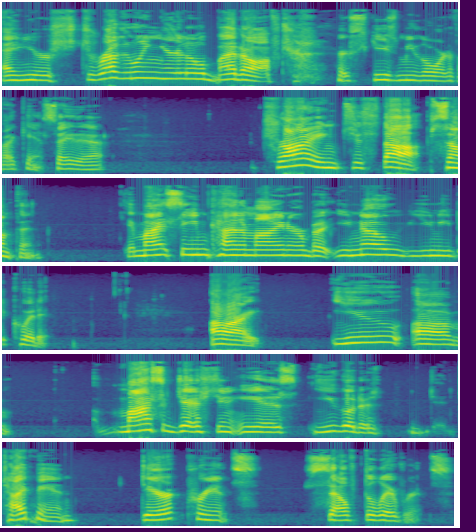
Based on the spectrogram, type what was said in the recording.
and you're struggling your little butt off, excuse me, Lord, if I can't say that, trying to stop something. It might seem kind of minor, but you know you need to quit it. All right. You um, my suggestion is you go to type in Derek Prince self deliverance.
